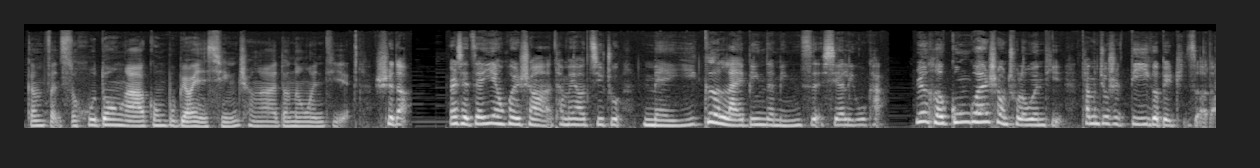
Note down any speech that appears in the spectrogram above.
跟粉丝互动啊、公布表演行程啊等等问题。是的，而且在宴会上啊，他们要记住每一个来宾的名字，写礼物卡。任何公关上出了问题，他们就是第一个被指责的。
